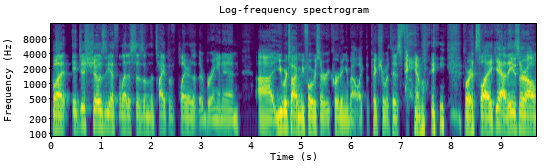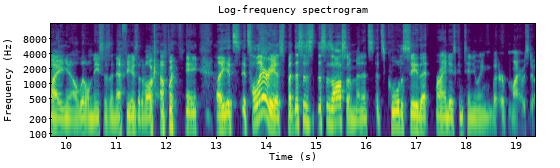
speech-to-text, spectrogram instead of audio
but it just shows the athleticism, the type of player that they're bringing in. Uh, you were talking before we started recruiting about like the picture with his family, where it's like, yeah, these are all my you know little nieces and nephews that have all come with me. Like it's it's hilarious, but this is this is awesome, and it's it's cool to see that Ryan Day's continuing what Urban Meyer was doing.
